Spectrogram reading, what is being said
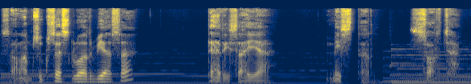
Salam sukses luar biasa dari saya, Mr. Sorjan.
